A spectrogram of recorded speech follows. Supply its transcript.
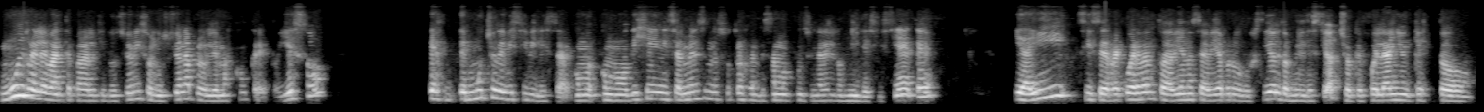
muy relevante para la institución y soluciona problemas concretos. Y eso es, es mucho de visibilizar. Como, como dije inicialmente, nosotros empezamos a funcionar en 2017 y ahí, si se recuerdan, todavía no se había producido el 2018, que fue el año en que esto,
